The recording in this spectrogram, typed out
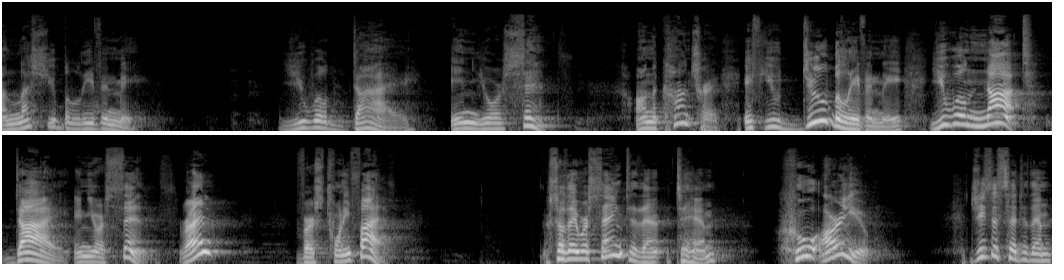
Unless you believe in me, you will die in your sins. On the contrary, if you do believe in me, you will not die in your sins, right? Verse 25. So they were saying to, them, to him, Who are you? Jesus said to them,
